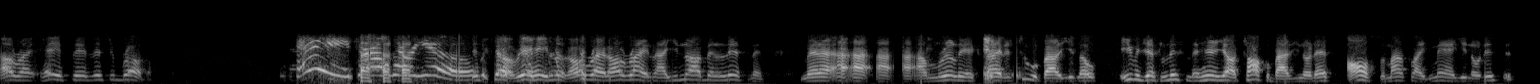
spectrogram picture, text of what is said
All right. Hey, sis, it's your brother. Hey, Charles, how are you? This Charles. Yeah, hey, look. All right, all right. Now you know I've been listening, man. I I I, I I'm really excited too about it. You know, even just listening to hearing y'all talk about it. You know, that's awesome. I was like, man, you know, this is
